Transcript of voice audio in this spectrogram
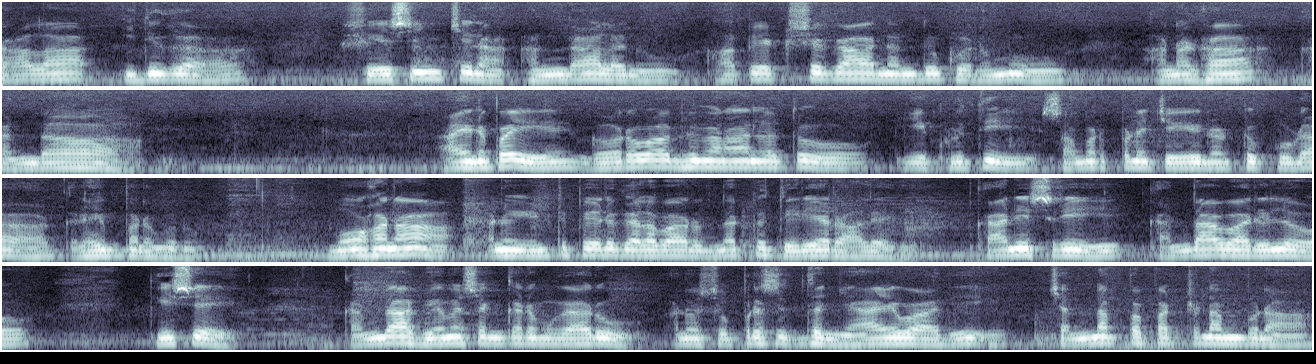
చాలా ఇదిగా శేషించిన అందాలను ఆపేక్షగా నందుకొనుము అనగా కందా. ఆయనపై గౌరవాభిమానాలతో ఈ కృతి సమర్పణ చేయనట్టు కూడా గ్రహింపనగును. మోహన అను ఇంటి పేరు గలవారున్నట్టు తెలియరాలేదు. కానీ శ్రీ కందావారిలో గీసే కందా భీమశంకరం గారు అను సుప్రసిద్ధ న్యాయవాది చెన్నప్ప పట్టణంబున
